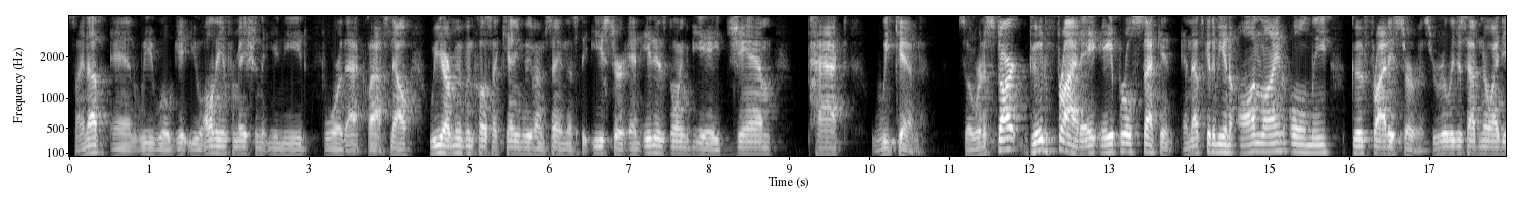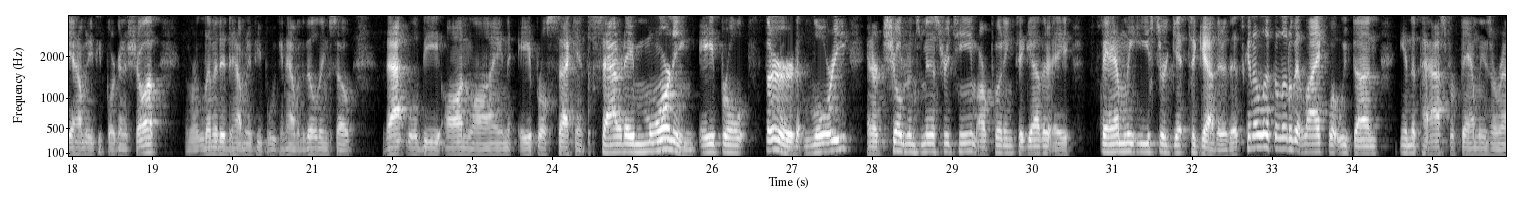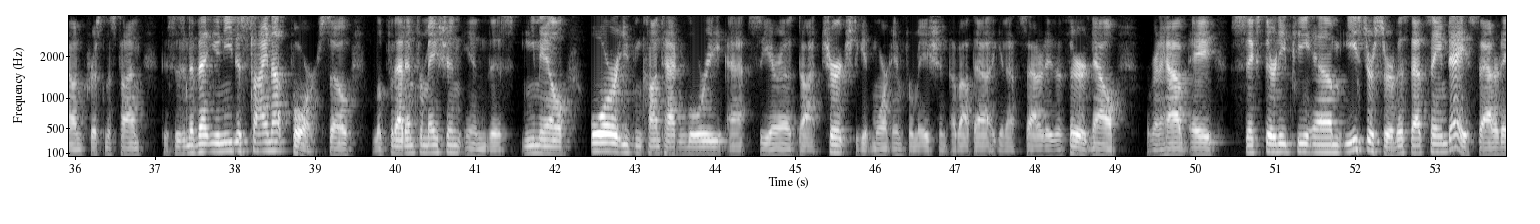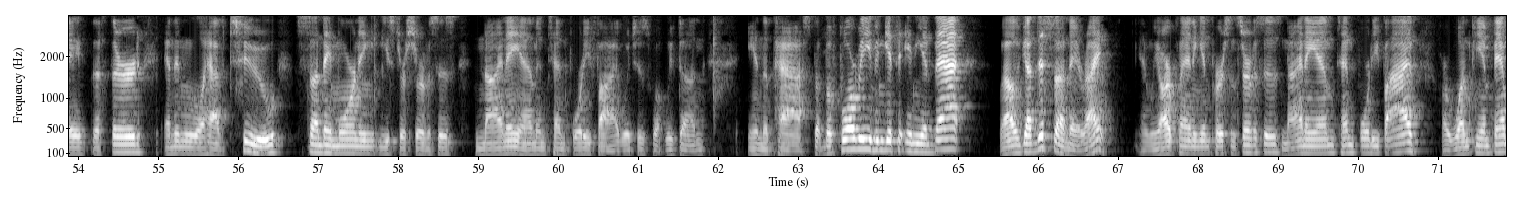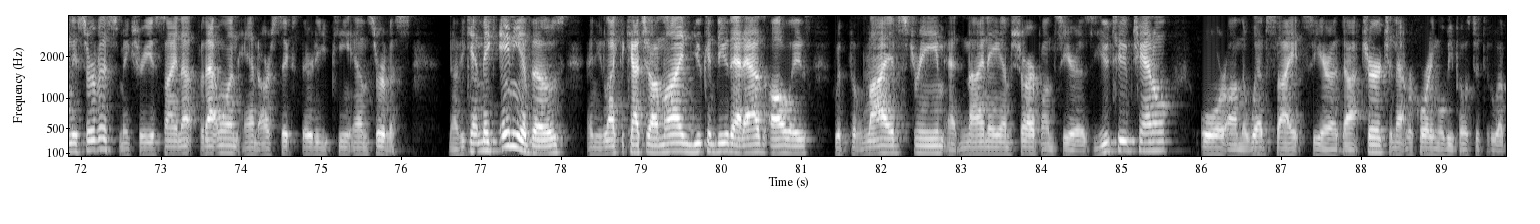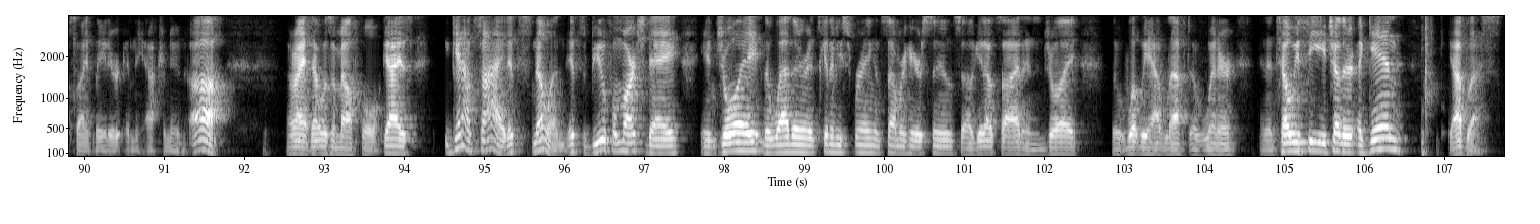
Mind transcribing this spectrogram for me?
sign up and we will get you all the information that you need for that class. Now, we are moving close. I can't even believe I'm saying this to Easter, and it is going to be a jam packed weekend. So, we're going to start Good Friday, April 2nd, and that's going to be an online only Good Friday service. We really just have no idea how many people are going to show up, and we're limited to how many people we can have in the building. So, that will be online April 2nd. Saturday morning, April 3rd, Lori and her children's ministry team are putting together a family Easter get together that's going to look a little bit like what we've done in the past for families around Christmas time. This is an event you need to sign up for. So look for that information in this email, or you can contact Lori at sierra.church to get more information about that. Again, that's Saturday the 3rd. Now, we're going to have a 6:30 p.m. Easter service that same day, Saturday the 3rd, and then we will have two Sunday morning Easter services, 9 a.m. and 10:45, which is what we've done in the past. But before we even get to any of that, well, we've got this Sunday, right? And we are planning in-person services, 9 a.m., 10:45, our 1 p.m. family service. Make sure you sign up for that one and our 6:30 p.m. service. Now, if you can't make any of those, and you'd like to catch it online, you can do that as always with the live stream at 9 a.m. sharp on Sierra's YouTube channel or on the website sierra.church, and that recording will be posted to the website later in the afternoon. Ah, all right, that was a mouthful. Guys, get outside. It's snowing. It's a beautiful March day. Enjoy the weather. It's going to be spring and summer here soon, so get outside and enjoy the, what we have left of winter. And until we see each other again, God bless.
